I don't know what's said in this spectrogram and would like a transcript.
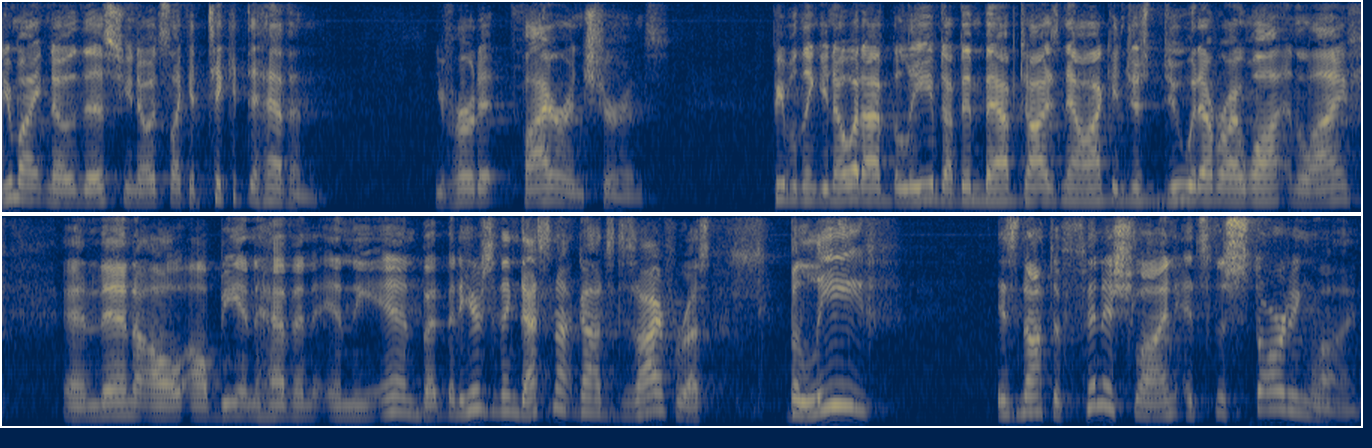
You might know this, you know, it's like a ticket to heaven. You've heard it fire insurance. People think, you know what, I've believed, I've been baptized, now I can just do whatever I want in life, and then I'll, I'll be in heaven in the end. But, but here's the thing that's not God's desire for us. Belief is not the finish line, it's the starting line.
